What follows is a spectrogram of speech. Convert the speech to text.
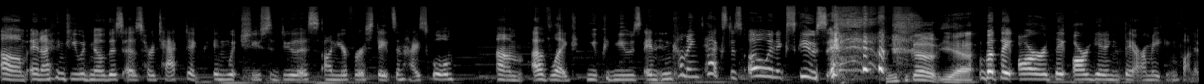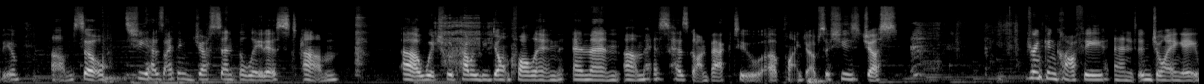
Um, and I think you would know this as her tactic in which she used to do this on your first dates in high school. Um, of like you could use an incoming text as oh an excuse, to go. Yeah. but they are they are getting they are making fun of you. Um, so she has I think just sent the latest, um, uh, which would probably be don't fall in, and then um, has has gone back to applying jobs. So she's just drinking coffee and enjoying a,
